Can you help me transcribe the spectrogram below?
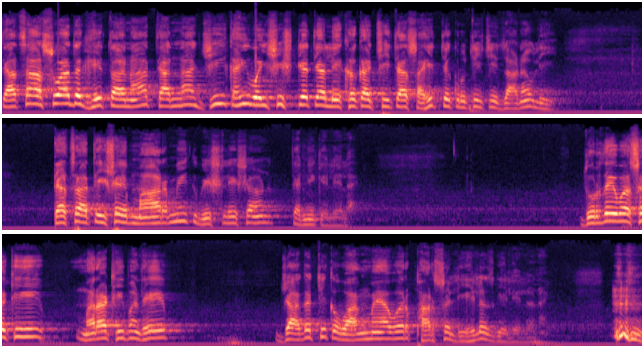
त्याचा आस्वाद घेताना त्यांना जी काही वैशिष्ट्य त्या लेखकाची त्या साहित्यकृतीची जाणवली त्याचं अतिशय मार्मिक विश्लेषण त्यांनी केलेलं आहे. दुर्दैव असं की मराठीमध्ये जागतिक वाङ्मयावर फारसं लिहिलंच गेलेलं नाही.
